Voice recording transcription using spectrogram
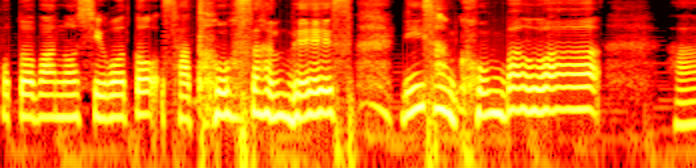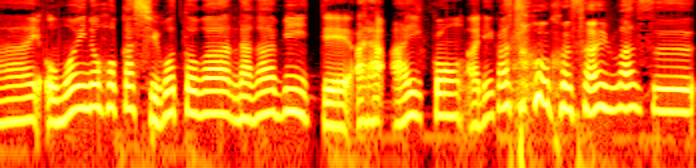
言葉の仕事、佐藤さんです。リーさん、こんばんは。はい。思いのほか仕事が長引いて、あら、アイコンありがとうございます。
